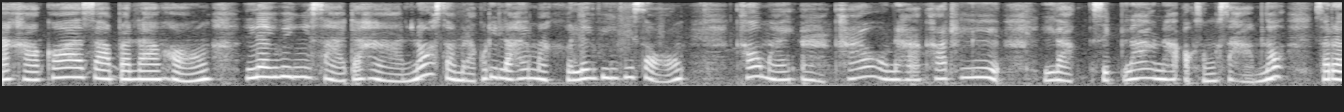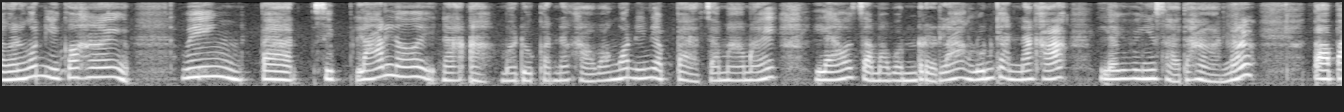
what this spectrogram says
นะคะก็จะเป็นทางของเลขวิ่งสายทหารเนาะสำหรับคนที่เราให้มาคือเลขวิ่งที่ 2 เข้าไหมอะเข้านะคะเข้าที่หลัก 10 ล่างนะคะออก 2 3เนาะแสดงงั้นงวดนี้ก็ให้วิ่ง80ล้านเลยนะอะมาดููกันนะคะ ว่างวดนี้เนี่ย8จะมาไหม แล้วจะมาบนหรือล่างลุ้นกันนะคะ เลขวิ่งสายทหารนะ ต่อไป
